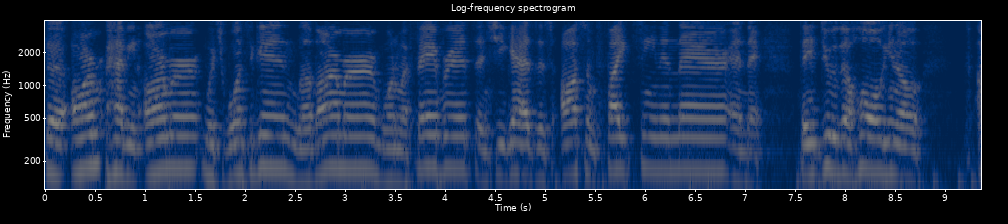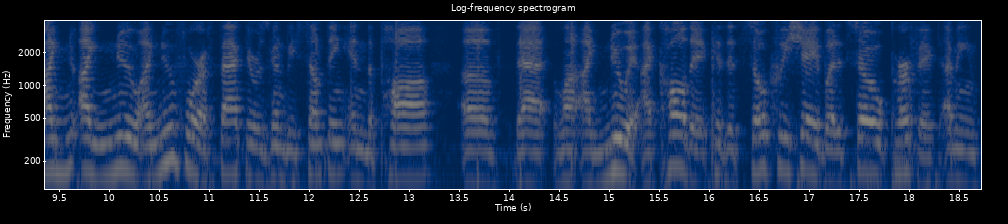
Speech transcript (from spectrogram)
the arm having armor, which once again love armor, one of my favorites, and she has this awesome fight scene in there, and they they do the whole you know. I, I knew I knew for a fact there was going to be something in the paw of that line. I knew it. I called it because it's so cliche, but it's so perfect. I mean,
